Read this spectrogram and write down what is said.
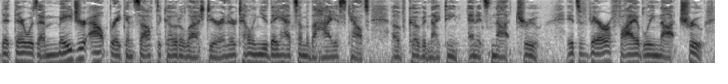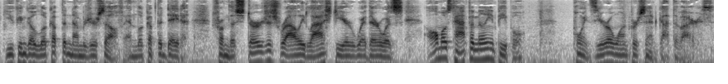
that there was a major outbreak in South Dakota last year, and they're telling you they had some of the highest counts of COVID 19, and it's not true. It's verifiably not true. You can go look up the numbers yourself and look up the data from the Sturgis rally last year, where there was almost half a million people, 0.01% got the virus.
